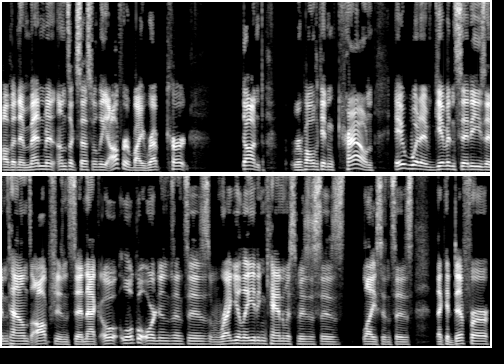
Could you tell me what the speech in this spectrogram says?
of an amendment unsuccessfully offered by Rep. Kurt Daudt, Republican Crown. It would have given cities and towns options to enact o- local ordinances regulating cannabis businesses licenses that could differ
